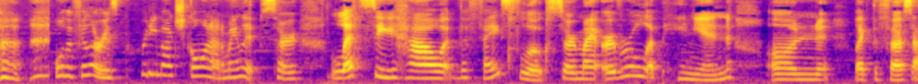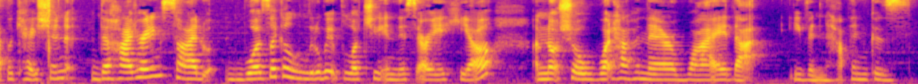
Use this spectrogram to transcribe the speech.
All the filler is pretty much gone out of my lips. So let's see how the face looks. So my overall opinion on like the first application, the hydrating side was like a little bit blotchy in this area here. I'm not sure what happened there, why that even happened because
